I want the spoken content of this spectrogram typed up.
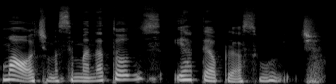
Uma ótima semana a todos e até o próximo vídeo.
